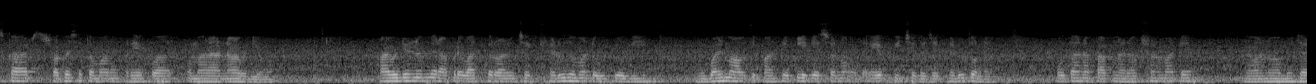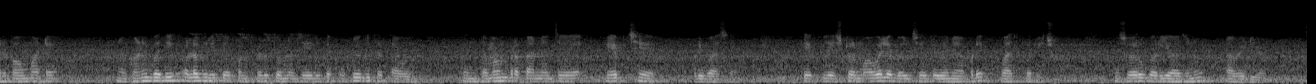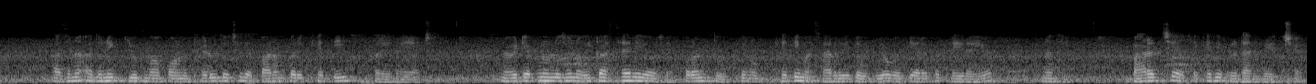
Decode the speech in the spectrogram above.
નમસ્કાર, સ્વાગત છે તમારું ફરી એકવાર અમારા નવા વિડીયોમાં. આ વિડીયોની અંદર આપણે વાત કરવાની છે ખેડૂતો માટે ઉપયોગી મોબાઈલમાં આવતી પાંચ એપ્લિકેશનો અથવા એપ છે કે જે ખેડૂતોને પોતાના પાકના રક્ષણ માટે, નવા નવા બજાર ભાવ માટે અને ઘણી બધી અલગ રીતે પણ ખેડૂતોને જે રીતે ઉપયોગી થતા હોય તેની તમામ પ્રકારના જે એપ છે આપણી પાસે, તે પ્લે સ્ટોરમાં અવેલેબલ છે તો એની આપણે વાત કરીશું. શરૂ કરીએ આજનો આ વીડિયો. આજના આધુનિક યુગમાં પણ ખેડૂતો છે તે પારંપરિક ખેતી કરી રહ્યા છે. નવી ટેકનોલોજીનો વિકાસ થઈ રહ્યો છે, પરંતુ તેનો ખેતીમાં સારી રીતે ઉપયોગ અત્યારે પણ થઈ રહ્યો નથી. ભારત છે તે ખેતી પ્રધાન દેશ છે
